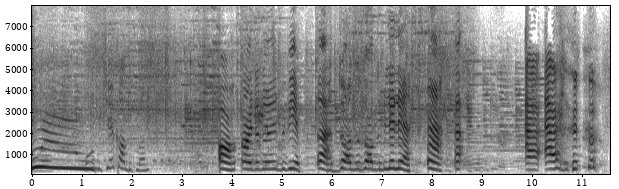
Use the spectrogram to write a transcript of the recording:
Oğlum ikiye kaldık lan. Ah aynen öyle bebeğim. Ah doğdu doğdu bileli. Ah ah. Ah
